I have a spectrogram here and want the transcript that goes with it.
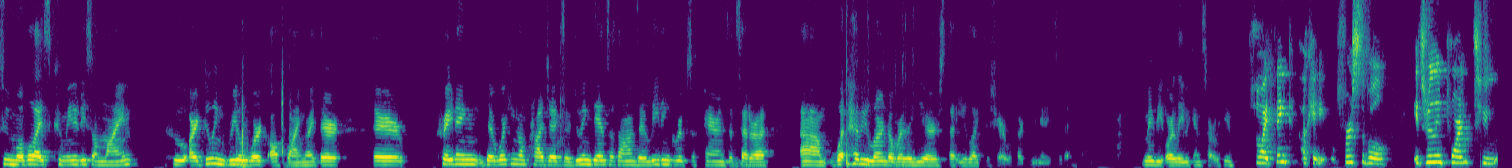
to mobilize communities online who are doing real work offline, right? They're, they're creating, they're working on projects, they're doing dance-a-thons, they're leading groups of parents, etc. Um, what have you learned over the years that you'd like to share with our community today? Maybe Orly, we can start with you. So I think, okay, first of all, it's really important to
